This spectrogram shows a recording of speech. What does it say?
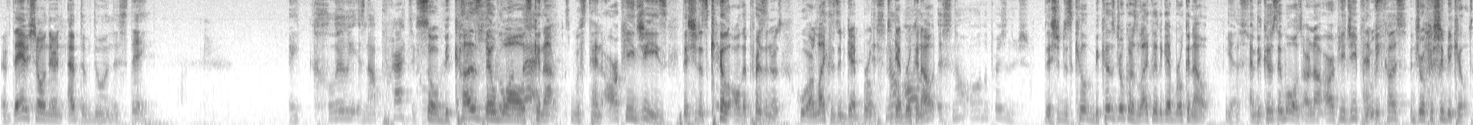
If they've shown they're inept of doing this thing, it clearly is not practical. So because their walls back. cannot withstand RPGs, they should just kill all the prisoners who are likely to get broke to get broken all, out. It's not all the prisoners. They should just kill because Joker is likely to get broken out. Yes. And because their walls are not RPG proof, And because- Joker should be killed.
